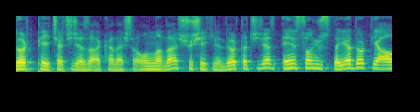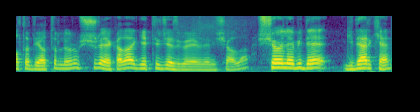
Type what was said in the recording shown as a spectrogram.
4 page açacağız arkadaşlar. Onunla da şu şekilde 4 açacağız. En sonuncusu da ya 4 ya 6 diye hatırlıyorum. Şuraya kadar getireceğiz görevleri inşallah. Şöyle bir de giderken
